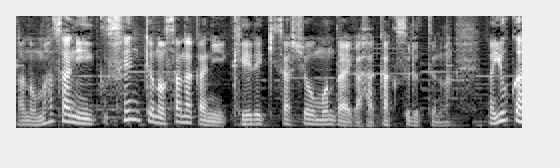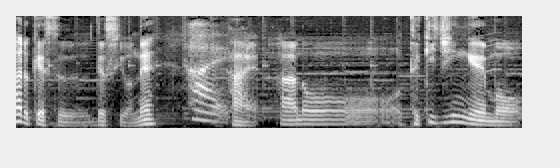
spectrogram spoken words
あのまさに選挙の最中に経歴詐称問題が発覚するっていうのは、まあ、よくあるケースですよね。はい。はい、あのー敵陣営も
